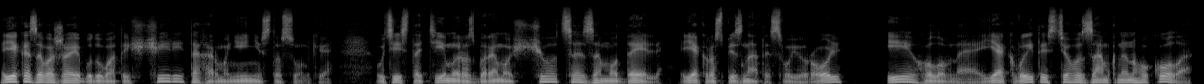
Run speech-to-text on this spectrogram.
яка заважає будувати щирі та гармонійні стосунки. У цій статті ми розберемо, що це за модель, як розпізнати свою роль, і головне, як вийти з цього замкненого кола,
